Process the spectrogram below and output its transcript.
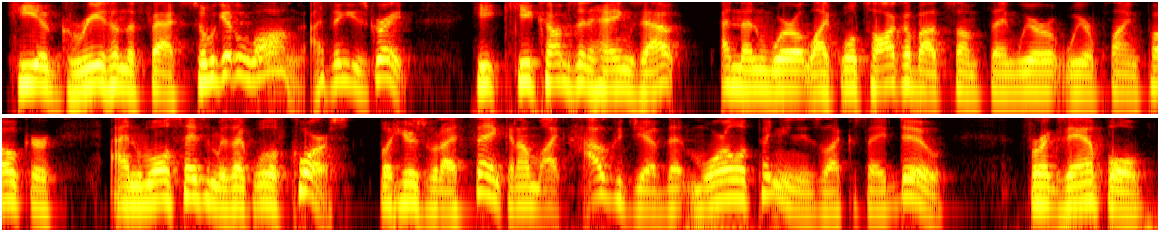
He agrees on the facts, so we get along. I think he's great. He, he comes and hangs out, and then we're like, we'll talk about something. We were we were playing poker, and we'll say something. He's like, well, of course, but here's what I think, and I'm like, how could you have that moral opinion? He's like, because I do. For example,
